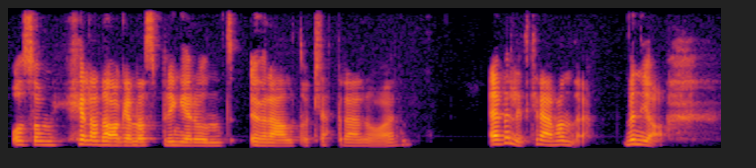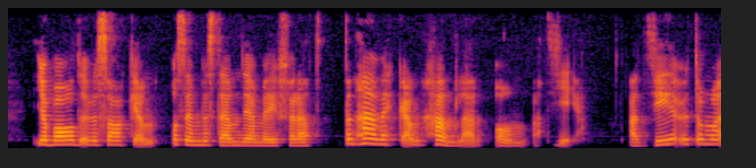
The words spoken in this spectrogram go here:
och som hela dagarna springer runt överallt och klättrar och är väldigt krävande. Men ja, jag bad över saken och sen bestämde jag mig för att den här veckan handlar om att ge. Att ge utav,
